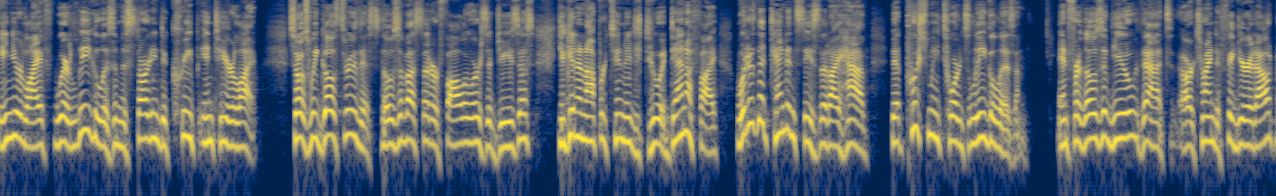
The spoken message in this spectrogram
in your life where legalism is starting to creep into your life. So as we go through this, those of us that are followers of Jesus, you get an opportunity to identify what are the tendencies that I have that push me towards legalism. And for those of you that are trying to figure it out,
